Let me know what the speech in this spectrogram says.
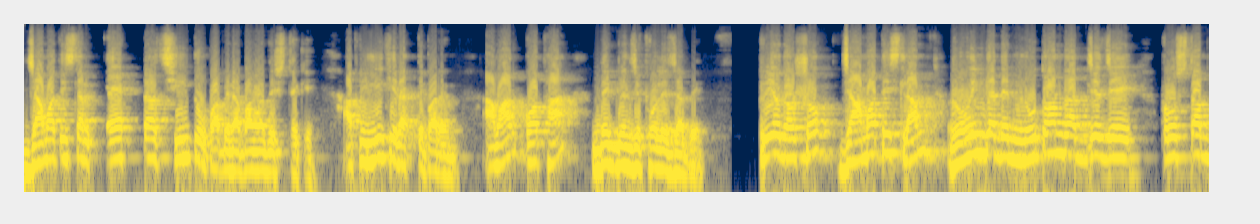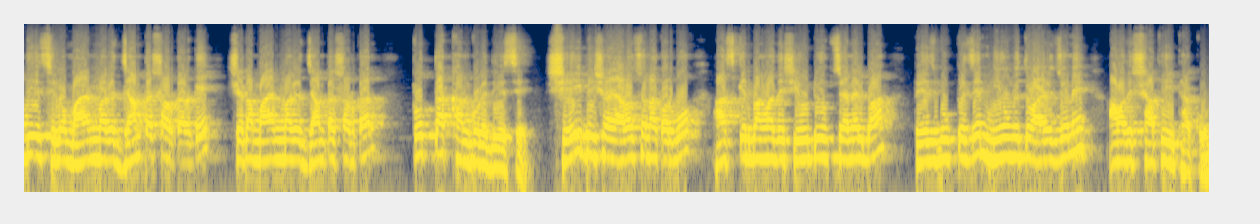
জামাত ইসলাম একটা ছিটও পাবে না বাংলাদেশ থেকে। আপনি লিখে রাখতে পারেন। আমার কথা দেখবেন যে ফলে যাবে। প্রিয় দর্শক, জামাত ইসলাম রোহিঙ্গাদের নূতন রাজ্যে যে প্রস্তাব দিয়েছিল মায়ানমারের জান্তা সরকারকে, সেটা মায়ানমারের জান্তা সরকার প্রত্যাখ্যান করে দিয়েছে। সেই বিষয়ে আলোচনা করব আজকের বাংলাদেশ ইউটিউব চ্যানেল বা ফেসবুক পেজের নিয়মিত আয়োজনে। আমাদের সাথেই থাকুন।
